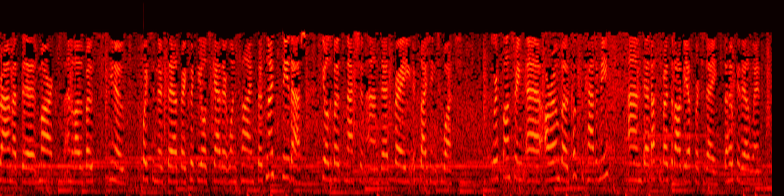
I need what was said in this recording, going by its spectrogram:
drama at the marks and a lot of boats, you know, hoisting their sails very quickly all together at one time. So it's nice to see that, see all the boats in action, and uh, it's very exciting to watch. We're sponsoring uh, our own boat, Cook's Academy, and uh, that's the boat that I'll be up for today. So hopefully they'll win.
